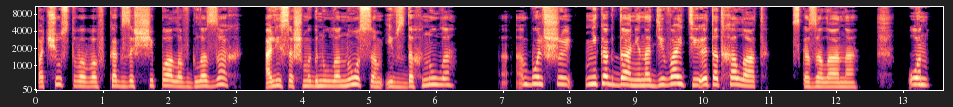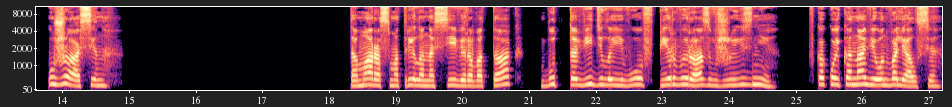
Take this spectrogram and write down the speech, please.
Почувствовав, как защипало в глазах, Алиса шмыгнула носом и вздохнула. «А, «Больше никогда не надевайте этот халат», — сказала она. «Он ужасен». Тамара смотрела на Северова так, будто видела его в первый раз в жизни. В какой канаве он валялся?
